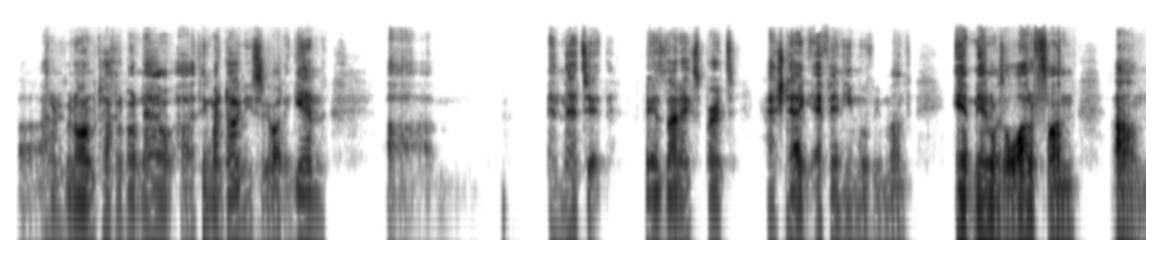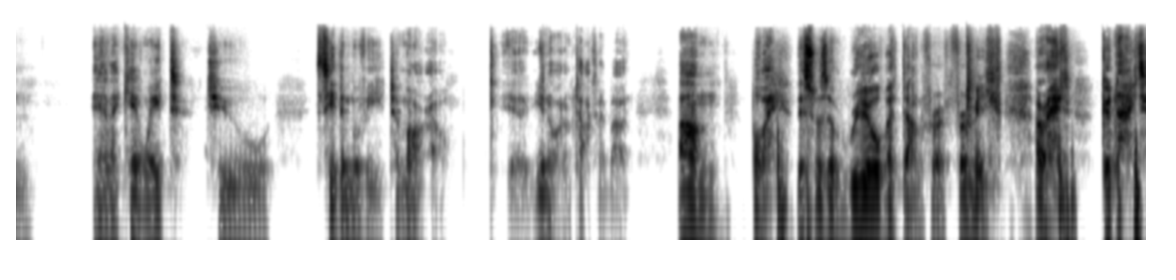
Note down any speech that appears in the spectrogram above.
Uh, I don't even know what I'm talking about now. Uh, I think my dog needs to go out again. Um, and that's it. Fans Not Experts hashtag FNE Movie Month. Ant Man was a lot of fun, um, and I can't wait to see the movie tomorrow. You know what I'm talking about. Um, boy, this was a real letdown for for me. All right, good night.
